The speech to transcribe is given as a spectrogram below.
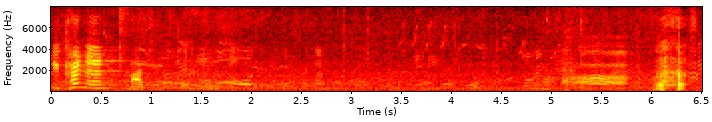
Wir können. Martin. Bleib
